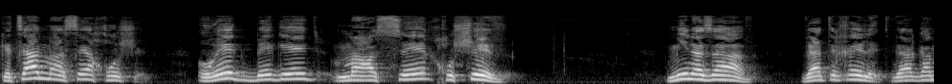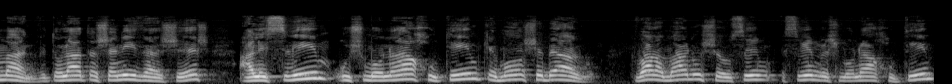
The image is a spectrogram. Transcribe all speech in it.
כיצד מעשה החושן? הורג בגד מעשה חושב, מן הזהב והתכלת והגמן ותולעת השני והשש על עשרים ושמונה חוטים כמו שביארנו. כבר אמרנו שעושים עשרים ושמונה חוטים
